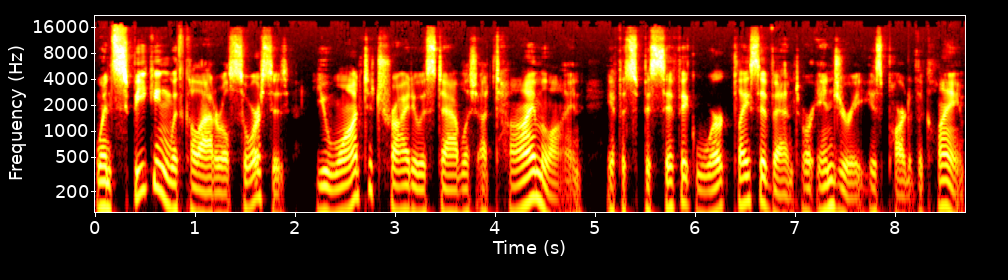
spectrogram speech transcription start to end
When speaking with collateral sources, you want to try to establish a timeline if a specific workplace event or injury is part of the claim.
